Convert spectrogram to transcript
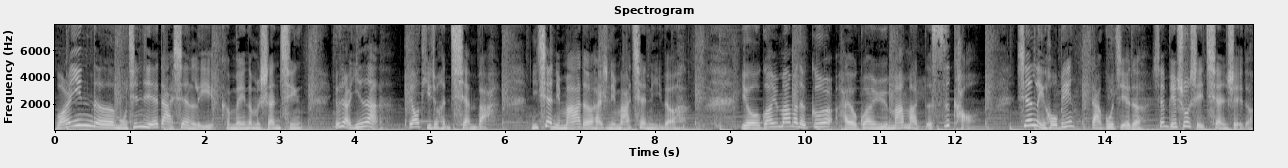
玩音的母亲节大献礼可没那么煽情，有点阴暗，标题就很欠吧？你欠你妈的，还是你妈欠你的？有关于妈妈的歌，还有关于妈妈的思考。先礼后兵，大过节的，先别说谁欠谁的。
